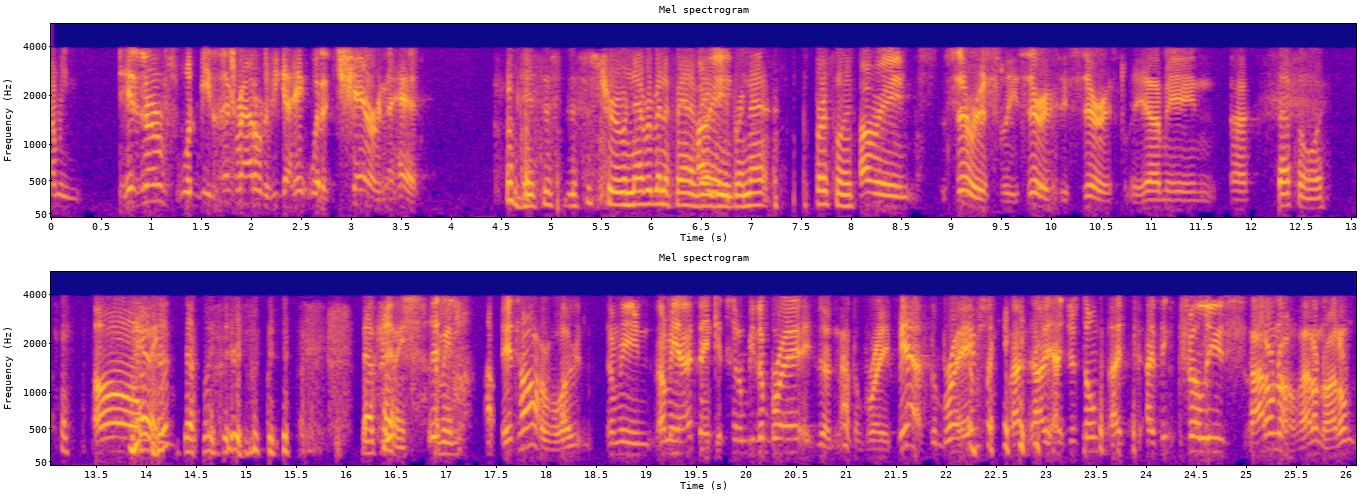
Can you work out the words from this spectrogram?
I mean, his nerves would be less rattled if he got hit with a chair in the head. this is this is true. Never been a fan of I AJ mean- Burnett personally. I mean, seriously, seriously, seriously. I mean, uh, Definitely. Oh, Kenny. Definitely. Now, Kenny, It's, I mean, it's horrible. I mean, I mean, I think it's going to be the Braves, the, not the Braves. Yeah, the Braves. I, I, I just don't. I, I think Phillies. I don't know. I don't know. I don't.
